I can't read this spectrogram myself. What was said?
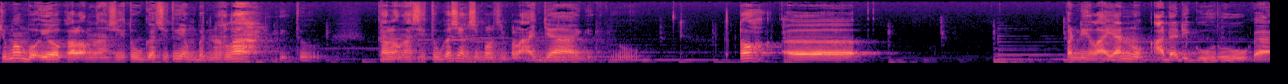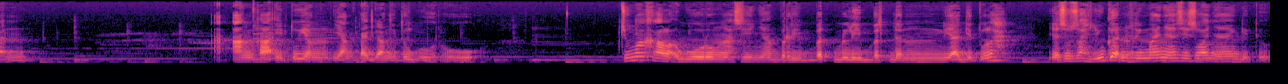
Cuma mbok yo kalau ngasih tugas itu yang bener lah gitu. Kalau ngasih tugas yang simpel-simpel aja gitu. Toh eh, penilaian ada di guru kan. Angka itu yang yang pegang itu guru cuma kalau guru ngasihnya beribet belibet dan ya gitulah ya susah juga nerimanya siswanya gitu.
